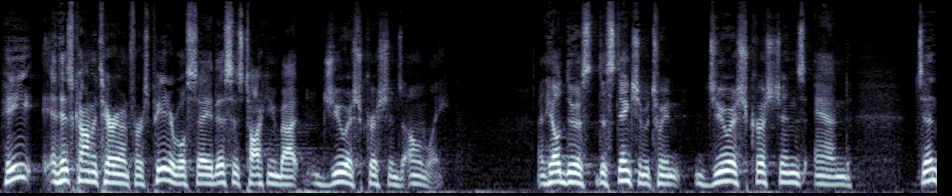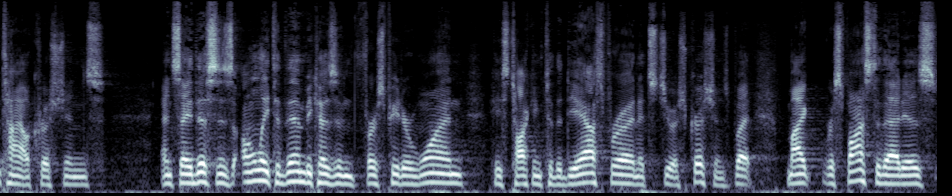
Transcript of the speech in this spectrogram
he, in his commentary on First Peter, will say this is talking about Jewish Christians only. And he'll do a distinction between Jewish Christians and Gentile Christians and say this is only to them because in 1 Peter 1, he's talking to the diaspora and it's Jewish Christians. But my response to that is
